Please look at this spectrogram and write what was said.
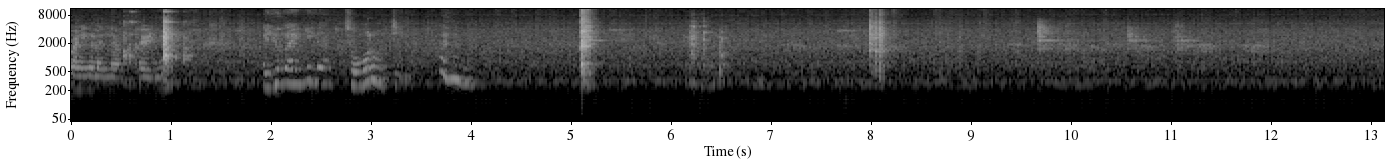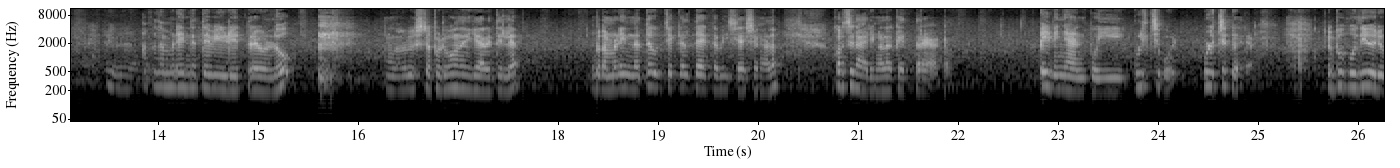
പണികളെല്ലാം കഴിഞ്ഞു. അയ്യോ കഴിഞ്ഞില്ല. ചോറ് കുറ്റി അപ്പോൾ നമ്മുടെ ഇന്നത്തെ വീഡിയോ ഇത്രയേ ഉള്ളൂ. നിങ്ങൾക്ക് ഇഷ്ടപ്പെടുമോ എന്ന് എനിക്കറിയത്തില്ല. അപ്പോൾ നമ്മുടെ ഇന്നത്തെ ഉച്ചക്കലത്തെയൊക്കെ വിശേഷങ്ങളും കുറച്ച് കാര്യങ്ങളൊക്കെ ഇത്രയാട്ടോ. ഇനി ഞാൻ പോയി കുളിച്ച് പോയി കുളിച്ചിട്ട് വരാം. ഇപ്പോൾ പുതിയൊരു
